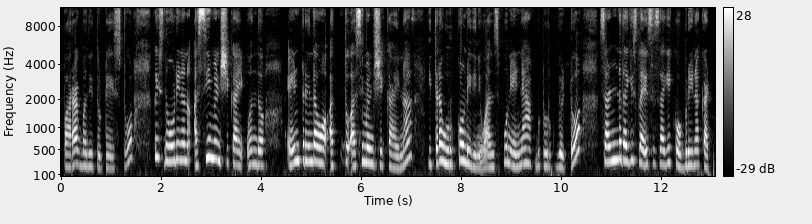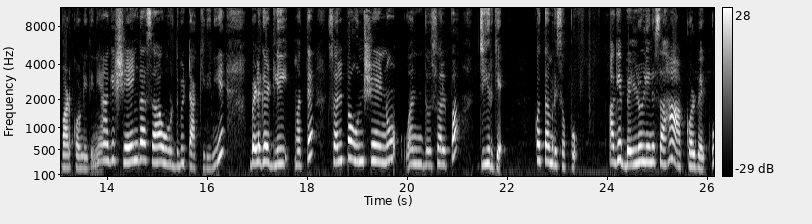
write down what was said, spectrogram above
ಸೂಪರಾಗಿ ಬಂದಿತ್ತು ಟೇಸ್ಟು. ಗೈಸ್ ನೋಡಿ ನಾನು ಹಸಿಮೆಣ್ಸಿಕಾಯಿ ಒಂದು ಎಂಟರಿಂದ ಹತ್ತು ಹಸಿಮೆಣ್ಸಿಕಾಯಿನ ಈ ಥರ ಹುರ್ಕೊಂಡಿದ್ದೀನಿ. ಒಂದು ಸ್ಪೂನ್ ಎಣ್ಣೆ ಹಾಕ್ಬಿಟ್ಟು ಹುರ್ಕ್ಬಿಟ್ಟು ಸಣ್ಣದಾಗಿ ಸ್ಲೈಸಸ್ ಆಗಿ ಕೊಬ್ಬರಿನ ಕಟ್ ಮಾಡ್ಕೊಂಡಿದ್ದೀನಿ. ಹಾಗೆ ಶೇಂಗಾ ಸಹ ಹುರಿದ್ಬಿಟ್ಟು ಹಾಕಿದ್ದೀನಿ. ಬೆಳಗಡ್ಲಿ ಮತ್ತು ಸ್ವಲ್ಪ ಹುಣಸೆಹಣ್ಣು ಒಂದು ಸ್ವಲ್ಪ ಜೀರಿಗೆ, ಕೊತ್ತಂಬರಿ ಸೊಪ್ಪು. ಹಾಗೆ ಬೆಳ್ಳುಳ್ಳಿನೂ ಸಹ ಹಾಕ್ಕೊಳ್ಬೇಕು.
